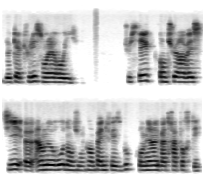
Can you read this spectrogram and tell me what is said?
de calculer son ROI. Tu sais, quand tu investis euh, un euro dans une campagne Facebook, combien elle va te rapporter?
